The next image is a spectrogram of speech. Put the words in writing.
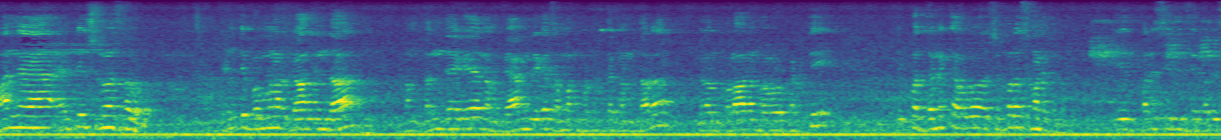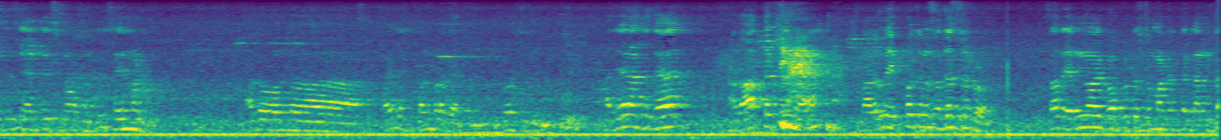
ಮಾನ್ಯ ಎನ್ ಟಿ ಶ್ರೀನಿವಾಸ್ ಅವರು ಎಲ್ ಟಿ ಬೊಮ್ಮನವ್ರ ಕಾಲದಿಂದ ನಮ್ಮ ತಂದೆಗೆ ನಮ್ಮ ಫ್ಯಾಮಿಲಿಗೆ ಸಂಬಂಧಪಟ್ಟಿರ್ತಕ್ಕಂಥ ಕೆಲವೊಂದು ಫಲಾನುಭವಿಗಳು ಕಟ್ಟಿ ಇಪ್ಪತ್ತು ಜನಕ್ಕೆ ಅವರು ಶಿಫಾರಸು ಮಾಡಿದ್ರು. ಈ ಪರಿಶೀಲಿಸಿ ಪರಿಶೀಲಿಸಿ ಎನ್ ಟಿ ಶ್ರೀನಿವಾಸ್ ಅಂತ ಸೈನ್ ಮಾಡಿದ್ರು. ಅದು ಒಂದು ಫೈಲ್ ತಂದ್ಬಿಡೋದಾಯ್ತು ತೋರಿಸಿದ್ದೀನಿ ಅದೇನಾಗ್ತದೆ, ಅದಾದ ತಕ್ಷಣ ನಾವೆಲ್ಲ ಇಪ್ಪತ್ತು ಜನ ಸದಸ್ಯರುಗಳು. ಸರ್ ಎನ್ ಗೋಪಾಲಕೃಷ್ಣ ಮಾಡಿರ್ತಕ್ಕಂಥ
